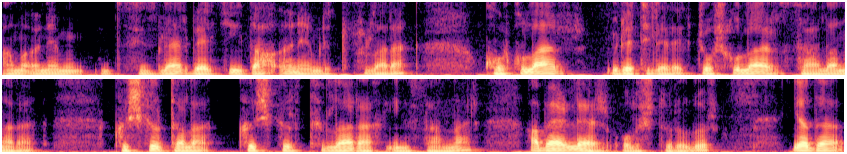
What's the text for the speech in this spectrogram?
ama önemsizler belki daha önemli tutularak, korkular üretilerek, coşkular sağlanarak, kışkırtarak, kışkırtılarak insanlar haberler oluşturulur. Ya da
